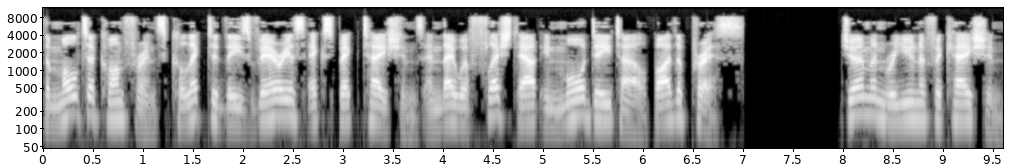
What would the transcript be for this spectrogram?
The Malta Conference collected these various expectations and they were fleshed out in more detail by the press. German reunification,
